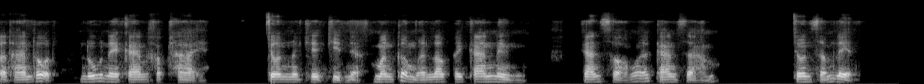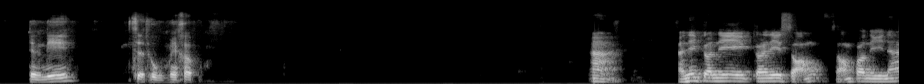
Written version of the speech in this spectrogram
ประธานโทษรู้ในการขับถ่าย จนมันเกิดจิตเนี่ย มันก็เหมือนเราไปการหนึ่งการสองและการสามจนสำเร็จ อย่างนี้จะถูกไหมครับ อ่า อันนี้กรณีกรณีสองสองกรณีนะ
